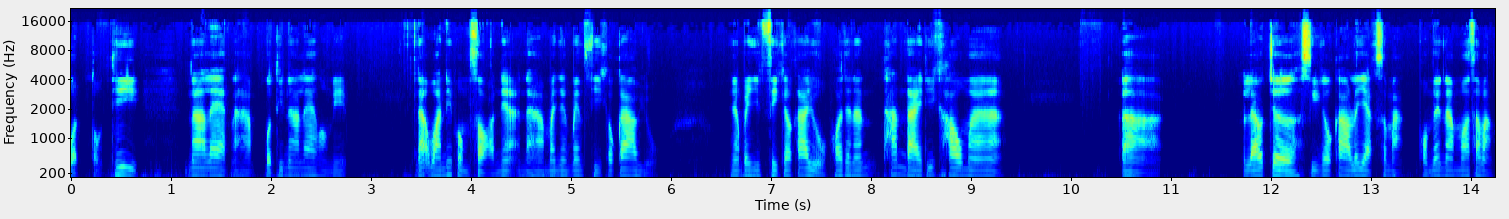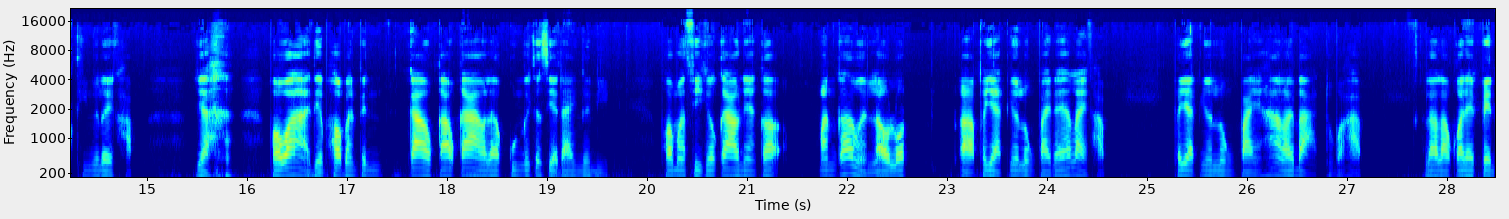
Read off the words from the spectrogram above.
กดตรงที่หน้าแรกนะครับ กดที่หน้าแรกตรงนี้ณวันที่ผมสอนเนี่ยนะครับมันยังเป็น499อยู่ ยังเป็น499อยู่ เพราะฉะนั้นท่านใดที่เข้ามาอ่า แล้วเจอ 499 แล้วอยากสมัคร ผมแนะนำว่าสมัครทิ้งไว้เลยครับ อย่า เพราะว่าเดี๋ยวพอมันเป็น 999 แล้วคุณก็จะเสียดายเงินอีก พอมา 499 เนี่ยก็มันก็เหมือนเราลดประหยัดเงินลงไปได้เท่าไหร่ครับ ประหยัดเงินลงไป 500 บาทถูกป่ะครับ แล้วเราก็ได้เป็น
